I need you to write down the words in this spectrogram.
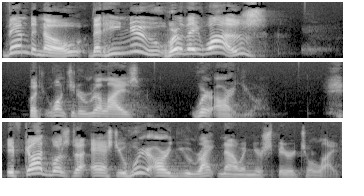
them to know that he knew where they was, but he wants you to realize, where are you? If God was to ask you, where are you right now in your spiritual life?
